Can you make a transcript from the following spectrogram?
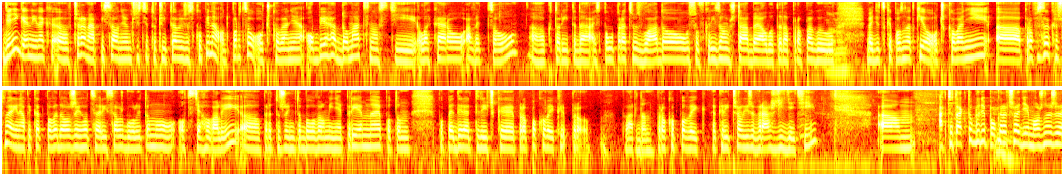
Denník Gen inak e, včera napísal, neviem, či ste to čítali, že skupina odporcov očkovania obieha domácnosti lekárov a vedcov, e, ktorí teda aj spolupracujú s vládou, sú v krízovom štábe alebo teda propagujú ano. vedecké poznatky o očkovaní. Profesor Krčmery napríklad povedal, že jeho cery sa už kvôli tomu odsťahovali, e, pretože im to bolo veľmi nepríjemné. Potom po pediatričke Propokovej, pro, pardon, Prokopovej kričali, že vraždí deti. Um, ak to takto bude pokračovať, je možné, že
